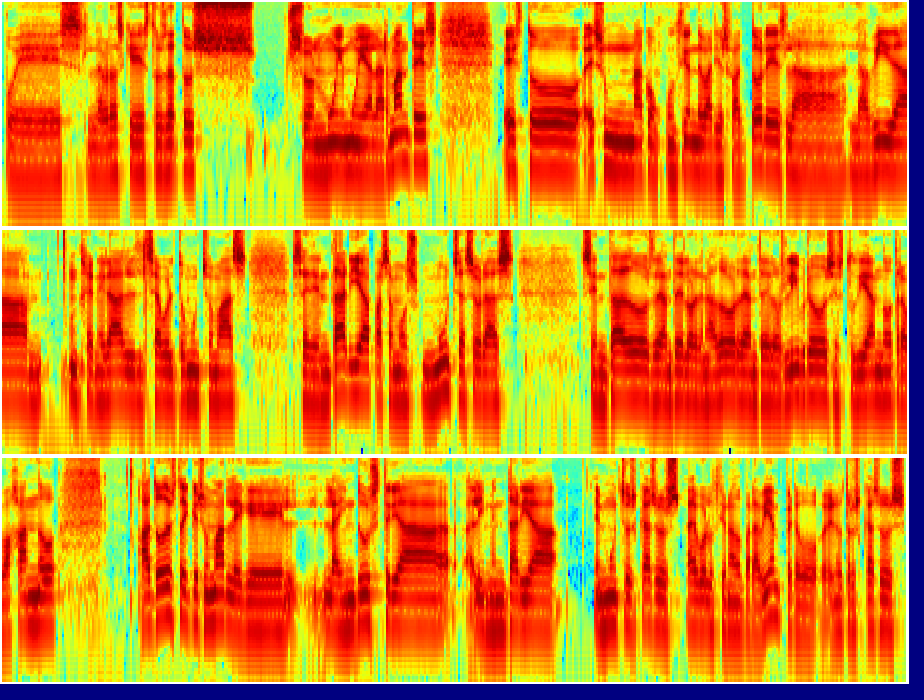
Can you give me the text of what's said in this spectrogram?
pues la verdad es que estos datos son muy, muy alarmantes. Esto es una conjunción de varios factores. La, vida en general se ha vuelto mucho más sedentaria. Pasamos muchas horas sentados delante del ordenador, delante de los libros, estudiando, trabajando. A todo esto hay que sumarle que la industria alimentaria en muchos casos ha evolucionado para bien, pero en otros casos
